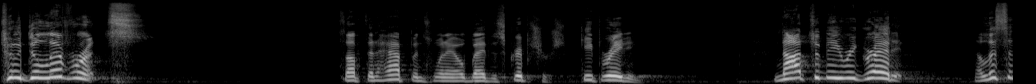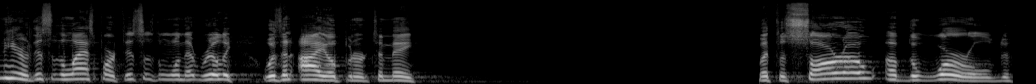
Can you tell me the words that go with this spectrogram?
to deliverance. Something happens when I obey the scriptures. Keep reading. Not to be regretted. Now, listen here. This is the last part. This is the one that really was an eye opener to me. But the sorrow of the world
